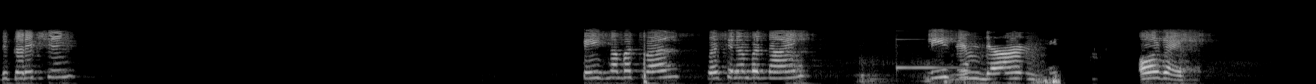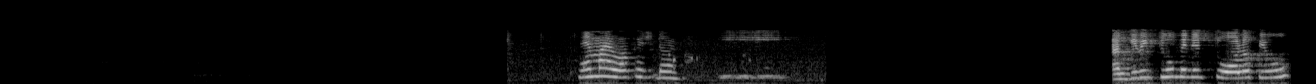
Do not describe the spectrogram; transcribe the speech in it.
the correction. Page number 12, question number 9. Please. I'm done. All right. Ma'am, my work is done. I'm giving two minutes to all of you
